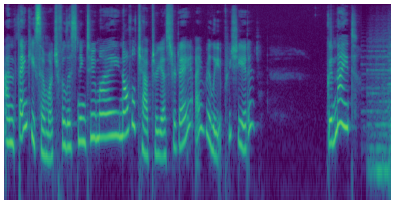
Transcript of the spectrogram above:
And thank you so much for listening to my novel chapter yesterday. I really appreciate it. Good night.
